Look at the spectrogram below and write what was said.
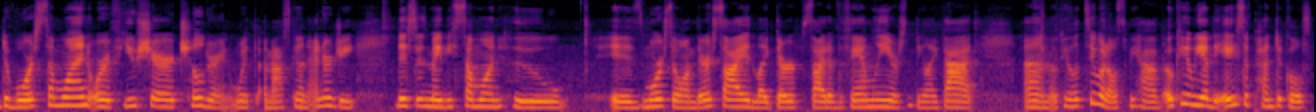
divorce someone or if you share children with a masculine energy, this is maybe someone who is more so on their side, like their side of the family or something like that. Um, okay, let's see what else we have. Okay, we have the Ace of Pentacles.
